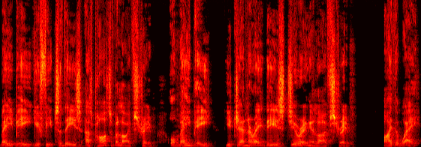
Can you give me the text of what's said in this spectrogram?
maybe you feature these as part of a live stream, or maybe you generate these during a live stream. Either way,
